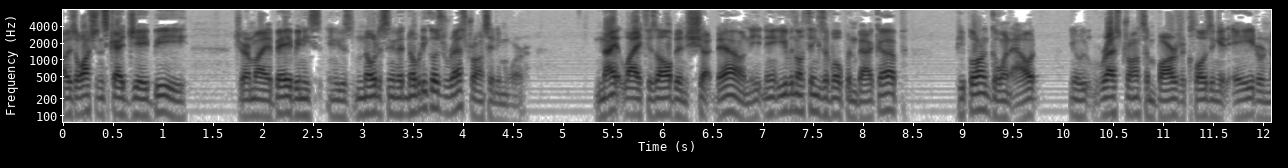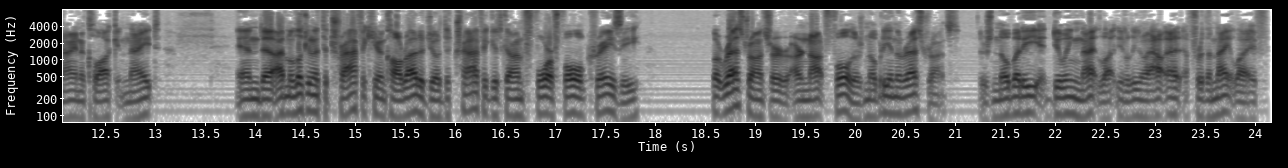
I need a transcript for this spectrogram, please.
I was watching this guy JB Jeremiah Babe, and, he's, and he was noticing that nobody goes to restaurants anymore. Nightlife has all been shut down, even though things have opened back up. People aren't going out. You know, restaurants and bars are closing at eight or nine o'clock at night. And uh, I'm looking at the traffic here in Colorado, Joe. The traffic has gone fourfold crazy, but restaurants are, are not full. There's nobody in the restaurants. There's nobody doing nightlife, you know, out, for the nightlife.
